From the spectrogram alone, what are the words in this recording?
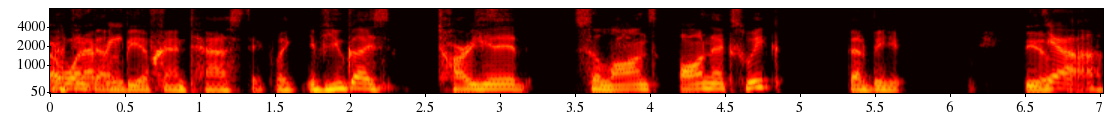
Or I think that would be a fantastic. Like, if you guys targeted salons all next week, that'd be beautiful. Yeah,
